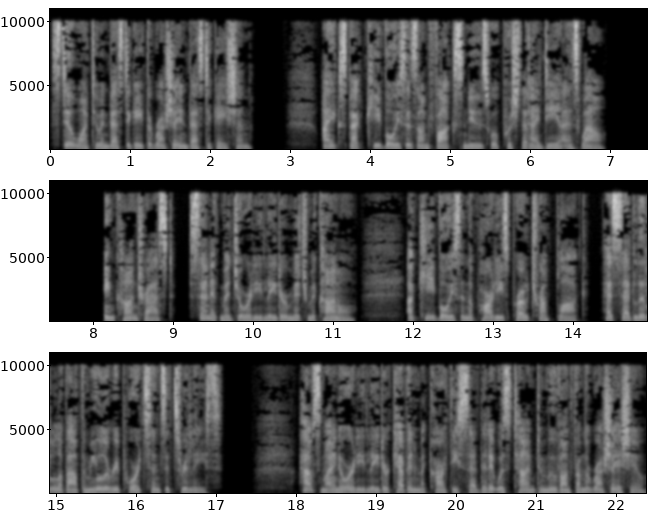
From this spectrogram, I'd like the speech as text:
still want to investigate the Russia investigation. I expect key voices on Fox News will push that idea as well. In contrast, Senate Majority Leader Mitch McConnell, a key voice in the party's pro Trump bloc, has said little about the Mueller report since its release. House Minority Leader Kevin McCarthy said that it was time to move on from the Russia issue.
